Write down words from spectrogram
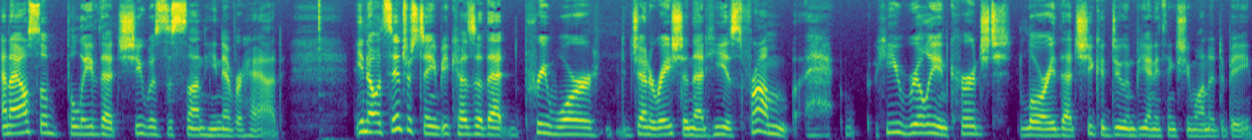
and I also believe that she was the son he never had. You know, it's interesting because of that pre war generation that he is from. He really encouraged Lori that she could do and be anything she wanted to be.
